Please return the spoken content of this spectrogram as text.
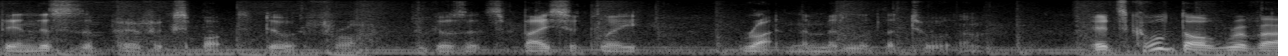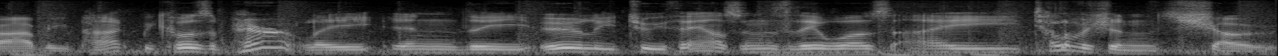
then this is a perfect spot to do it from because it's basically right in the middle of the two of them. It's called Dog River RV Park because apparently in the early 2000s there was a television show,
